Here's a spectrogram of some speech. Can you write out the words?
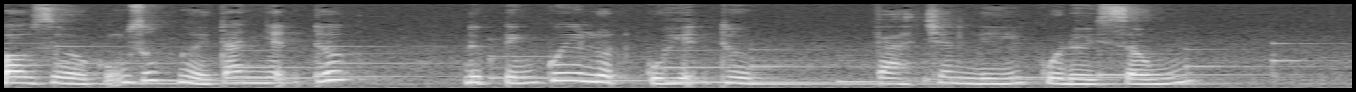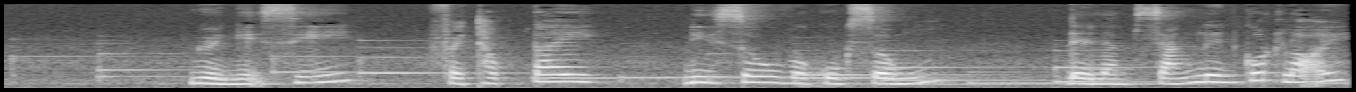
bao giờ cũng giúp người ta nhận thức được tính quy luật của hiện thực và chân lý của đời sống. Người nghệ sĩ phải thọc tay đi sâu vào cuộc sống để làm sáng lên cốt lõi.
